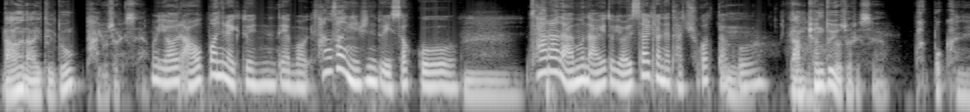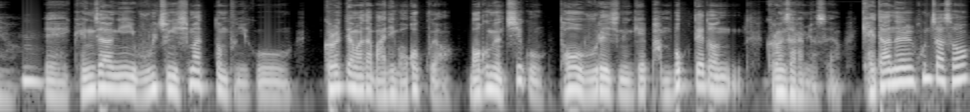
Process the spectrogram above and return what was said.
낳은 아이들도 다 요절했어요. 뭐 19번이나 얘기도 있는데 뭐 상상 임신도 있었고 음. 살아남은 아이도 10살 전에 다 죽었다고. 남편도 요절했어요. 박복하네요. 음. 예, 굉장히 우울증이 심했던 분이고 그럴 때마다 많이 먹었고요. 먹으면 찌고 더 우울해지는 게 반복되던 그런 사람이었어요. 계단을 혼자서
